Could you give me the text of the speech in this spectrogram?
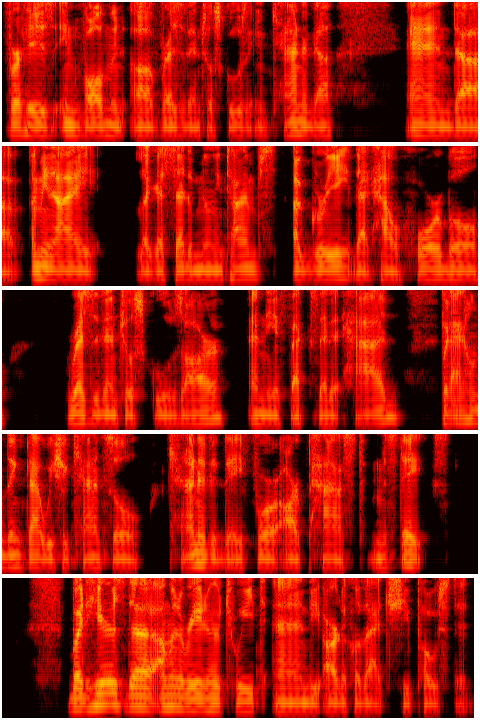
for his involvement of residential schools in Canada. And uh, I mean, I, like I said a million times, agree that how horrible residential schools are and the effects that it had. But I don't think that we should cancel Canada Day for our past mistakes. But here's the I'm going to read her tweet and the article that she posted.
